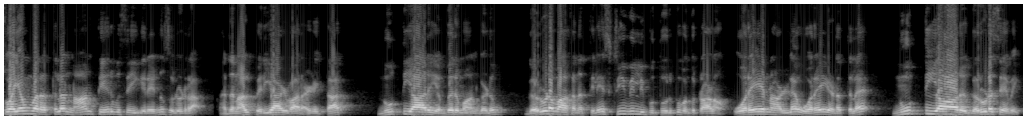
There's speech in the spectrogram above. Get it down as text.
ஸ்வயம்வரத்தில் நான் தேர்வு செய்கிறேன்னு சொல்லிடுறா அதனால் பெரியாழ்வார் அழைத்தார். நூற்றி ஆறு எம்பெருமான்களும் கருட வாகனத்திலே ஸ்ரீவில்லிபுத்தூருக்கு வந்துட்டாலாம் ஒரே நாளில் ஒரே இடத்துல நூற்றி ஆறு கருட சேவை.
